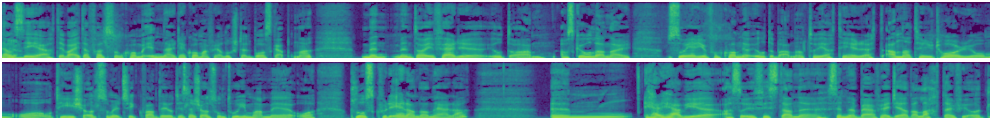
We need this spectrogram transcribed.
Det vil si at jeg vet at folk som kommer inn der, det kommer fra lortet båskapene. Men, men da jeg er ferdig ut av, av skolen der, så er det jo fullkomlig utebane, tror jeg, at det er et annet territorium, og, og til kjøl som er tryggvande, og til kjøl som tog med, og pluss hvor er han da nære. Um, her har vi alltså i fistan simna bara för att jag har lagt där för att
